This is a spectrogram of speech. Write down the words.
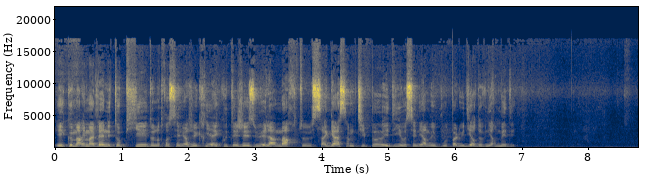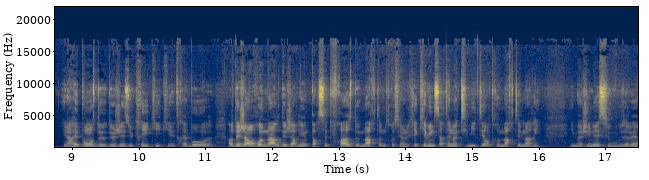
et que Marie-Madeleine est au pied de notre Seigneur Jésus-Christ à écouter Jésus, et là Marthe s'agace un petit peu et dit au Seigneur, mais vous ne pouvez pas lui dire de venir m'aider. Et la réponse de, Jésus-Christ, qui, est très beau, euh, alors déjà on remarque, déjà rien que par cette phrase de Marthe à notre Seigneur Jésus-Christ, qu'il y avait une certaine intimité entre Marthe et Marie. Imaginez si vous avez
